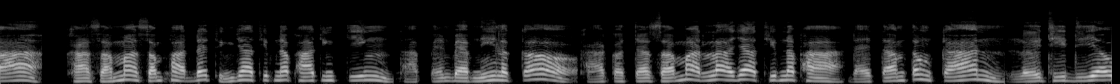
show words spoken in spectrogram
ตา ข้าสามารถสัมผัสได้ถึงญาติทิพนภาจริง ๆ ถ้าเป็นแบบนี้แล้วก็ ข้าก็จะสามารถล่าญาติทิพนภาได้ตามต้องการ เลยทีเดียว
